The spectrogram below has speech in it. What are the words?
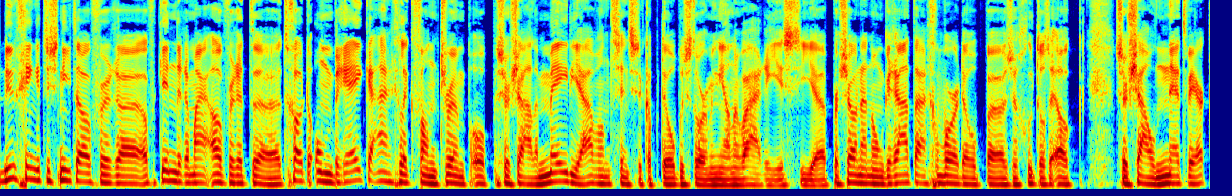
nu ging het dus niet over, over kinderen, maar over het, het grote ontbreken eigenlijk van Trump op sociale media. Want sinds de kapitoolbestorming in januari is hij persona non grata geworden op zo goed als elk sociaal netwerk.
